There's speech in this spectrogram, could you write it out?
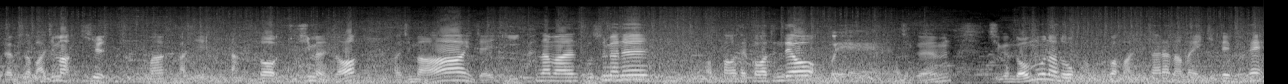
그러면서 마지막 힐 마지막까지 딱 써주시면서 마지막 이제 이 하나만 또 쓰면은 업파가 될 것 같은데요. 예, 지금 지금 너무나도 광부가 많이 살아남아 있기 때문에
